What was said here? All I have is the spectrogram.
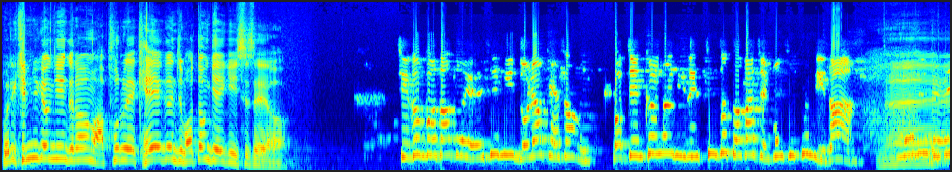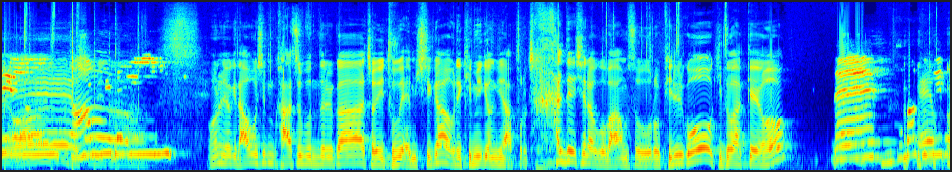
우리 김유경님, 그럼 앞으로의 계획은 좀 어떤 계획이 있으세요? 지금보다 더 열심히 노력해서 멋진 춤소서가 되고 싶습니다. 네. 네. 감사합니다. 오늘 여기 나오신 가수분들과 저희 두 MC가 우리 김희경님 앞으로 잘 되시라고 마음속으로 빌고 기도할게요. 네, 고맙습니다.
